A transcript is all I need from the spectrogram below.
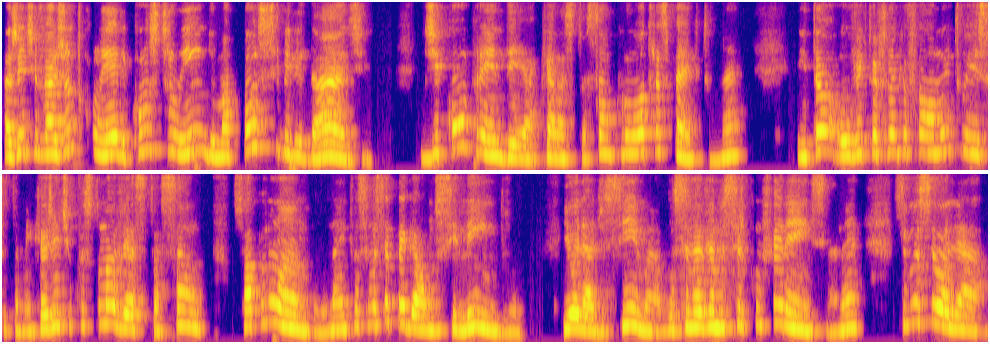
a gente vai junto com ele construindo uma possibilidade de compreender aquela situação por um outro aspecto, né? Então, o Victor Frankl fala muito isso também, que a gente costuma ver a situação só por um ângulo, né? Então, se você pegar um cilindro e olhar de cima, você vai ver uma circunferência, né? Se você olhar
